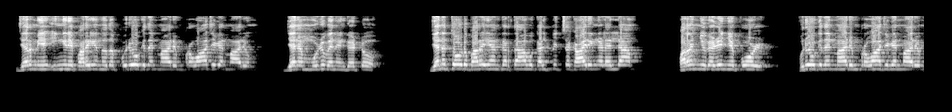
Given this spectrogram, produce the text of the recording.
ജർമ്മിയ ഇങ്ങനെ പറയുന്നത് പുരോഹിതന്മാരും പ്രവാചകന്മാരും ജനം മുഴുവനും കേട്ടു. ജനത്തോട് പറയാൻ കർത്താവ് കൽപ്പിച്ച കാര്യങ്ങളെല്ലാം പറഞ്ഞു കഴിഞ്ഞപ്പോൾ പുരോഹിതന്മാരും പ്രവാചകന്മാരും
